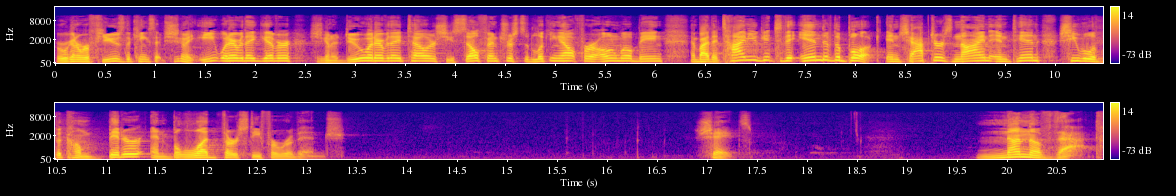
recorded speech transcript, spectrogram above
who are going to refuse the king's. She's going to eat whatever they give her. She's going to do whatever they tell her. She's self interested, looking out for her own well being. And by the time you get to the end of the book, in chapters 9 and 10, she will have become bitter and bloodthirsty for revenge. Shades. None of that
